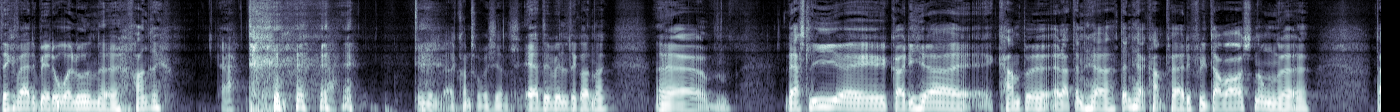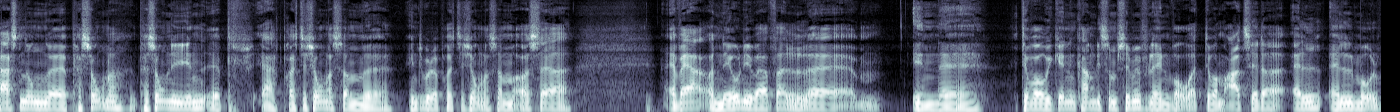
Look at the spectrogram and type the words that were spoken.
Det kan være, det bliver et OL uden øh, Frankrig. Ja. Det vil være kontroversielt. Ja, det vil det godt nok. Øh, lad os lige øh, gøre de her øh, kampe, eller den her, den her kamp færdig, fordi der var også nogle, øh, der er sådan nogle øh, personer, personlige ind, øh, ja, præstationer, som øh, individuelle præstationer, som også er, er værd at nævne i hvert fald. Øh, en, øh, det var jo igen en kamp ligesom semifinalen, hvor at det var meget tættere. Alle, alle mål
